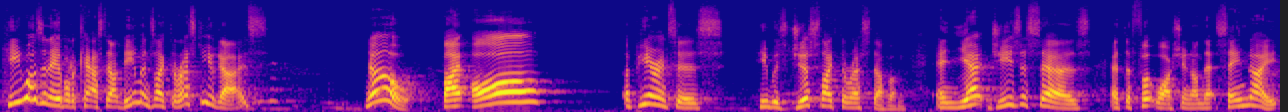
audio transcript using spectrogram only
He wasn't able to cast out demons like the rest of you guys. No, by all appearances, he was just like the rest of them. And yet, Jesus says at the foot washing on that same night,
